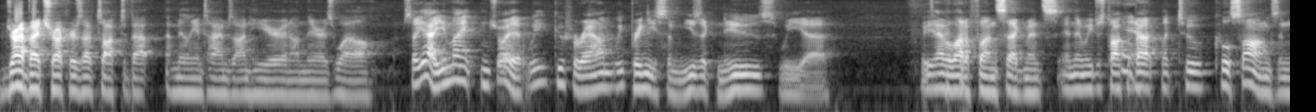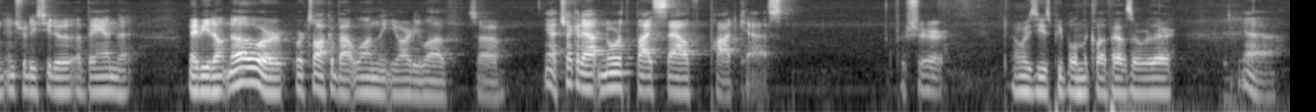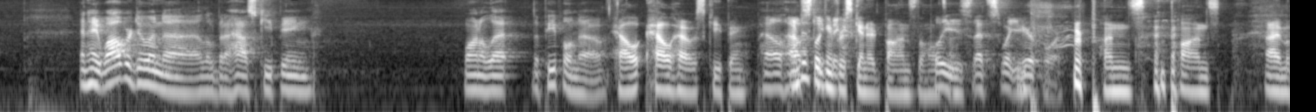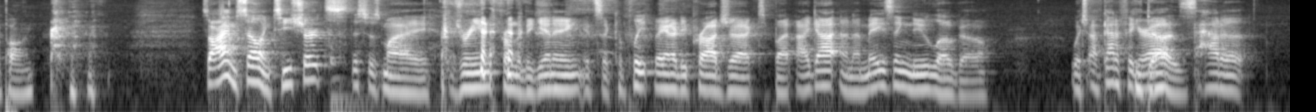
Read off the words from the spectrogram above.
Drive By Truckers. I've talked about a million times on here and on there as well. So yeah, you might enjoy it. We goof around. We bring you some music news. We uh, we have a lot of fun segments, and then we just talk Yeah. about like two cool songs and introduce you to a band that maybe you don't know, or or talk about one that you already love. So yeah, check it out. North by South podcast. For sure. Can always use people in the clubhouse over there. Yeah. And hey, while we're doing uh, a little bit of housekeeping, want to let the people know. Hell, hell housekeeping. Hell, housekeeping. I'm just looking for housekeeping. Skynyrd Ponds the whole time. Please, that's what you're here for. puns, Puns. I'm a pawn. So I'm selling T-shirts. This was my dream from the beginning. It's a complete vanity project, but I got an amazing new logo, which I've got to figure out how to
